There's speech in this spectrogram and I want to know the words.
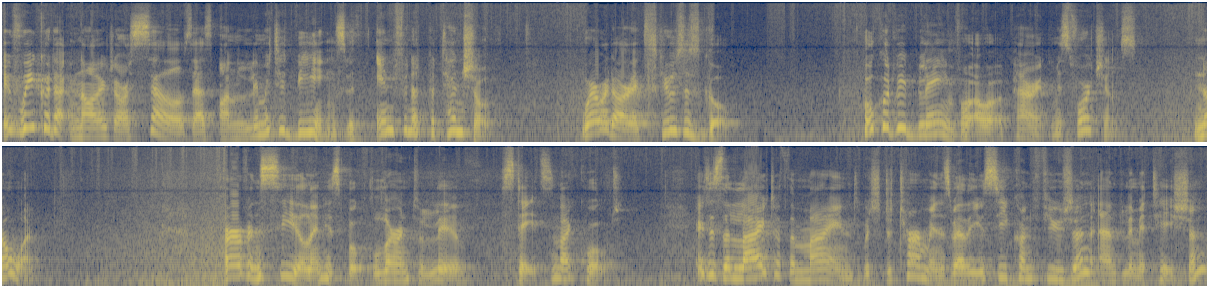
If we could acknowledge ourselves as unlimited beings with infinite potential, where would our excuses go? Who could we blame for our apparent misfortunes? No one. Ervin Seale, in his book Learn to Live, states, and I quote, It is the light of the mind which determines whether you see confusion and limitation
